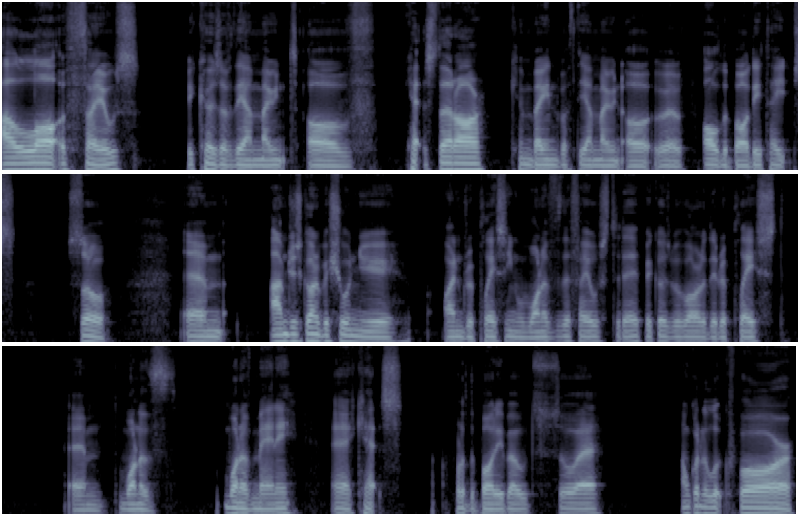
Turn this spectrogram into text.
a lot of files because of the amount of kits there are combined with the amount of, of all the body types. So, um, I'm just going to be showing you on replacing one of the files today because we've already replaced um, one of one of many uh, kits for the body builds. So uh, I'm going to look for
